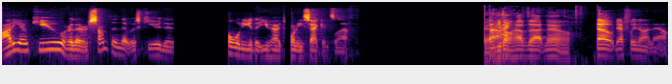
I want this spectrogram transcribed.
audio cue or there was something that was cued that told you that you had 20 seconds left. Yeah, you don't have that now. No, definitely not now.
